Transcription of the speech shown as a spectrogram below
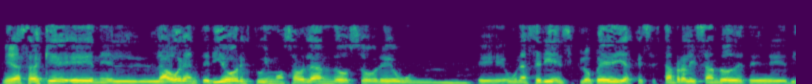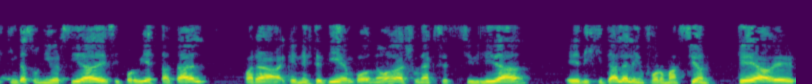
Mira, sabes que en el, la hora anterior estuvimos hablando sobre un, eh, una serie de enciclopedias que se están realizando desde distintas universidades y por vía estatal para que en este tiempo no haya una accesibilidad eh, digital a la información. que eh,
